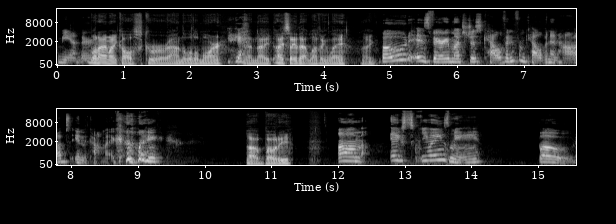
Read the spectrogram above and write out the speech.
Meander. what I might call screw around a little more. Yeah. And I I say that lovingly. Like Bode is very much just Calvin from Calvin and Hobbes in the comic. like, uh, Bodhi. um, excuse me, Bode.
